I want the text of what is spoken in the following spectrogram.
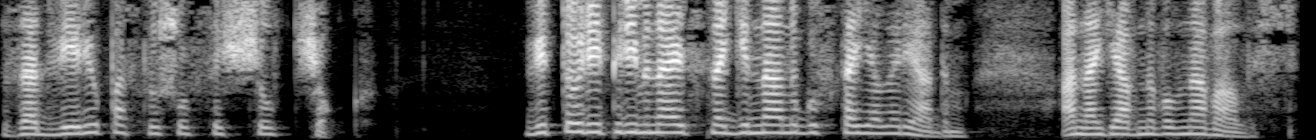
За дверью послышался щелчок. Виктория, переминаясь с ноги на ногу, стояла рядом. Она явно волновалась.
